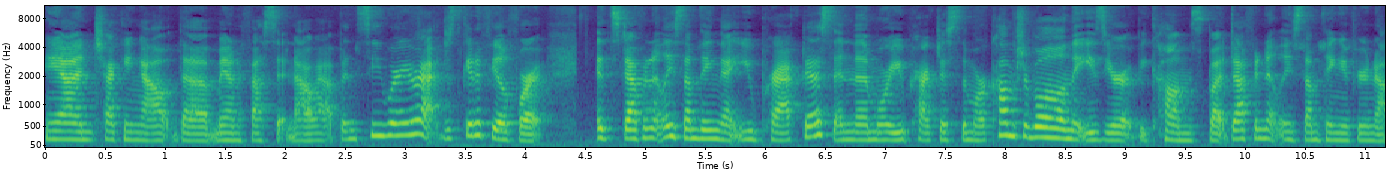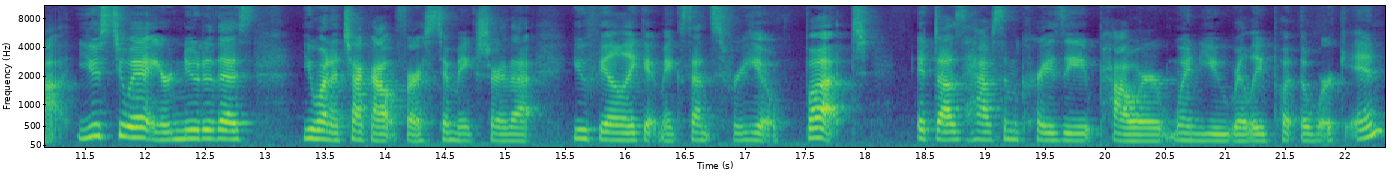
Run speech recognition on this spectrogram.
and checking out the Manifest It Now app and see where you're at. Just get a feel for it. It's definitely something that you practice, and the more you practice, the more comfortable and the easier it becomes. But definitely something if you're not used to it, you're new to this, you want to check out first to make sure that you feel like it makes sense for you. But it does have some crazy power when you really put the work in.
